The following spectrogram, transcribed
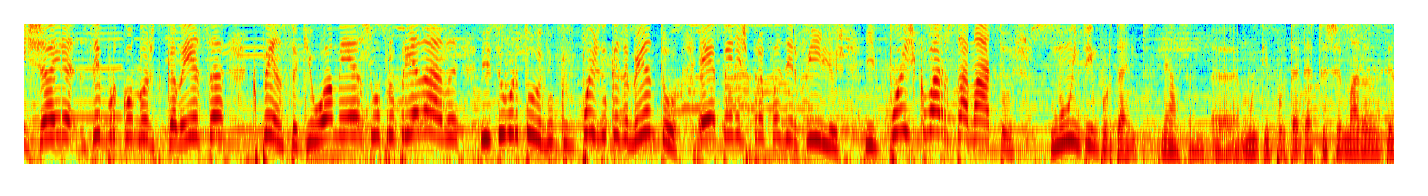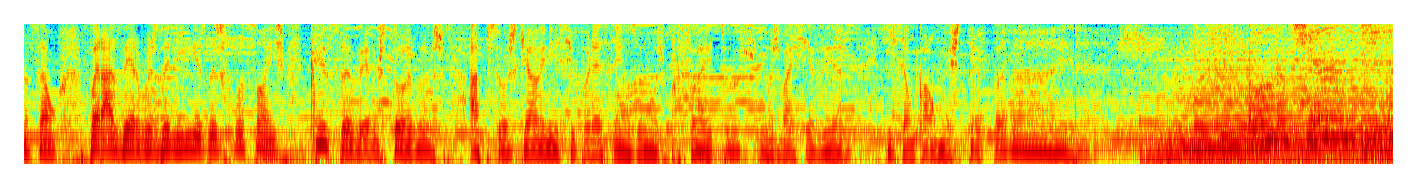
peixeira, sempre com dores de cabeça, que pensa que o homem é a sua propriedade e, sobretudo, que depois do casamento é apenas para fazer filhos e depois que vai roçar matos. Muito importante, Nelson, uh, muito importante esta chamada de atenção para as ervas daninhas das relações, que sabemos todos. Há pessoas que ao início parecem uns amores perfeitos, mas vai-se a ver, e são cá umas trepadeiras. 我却只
